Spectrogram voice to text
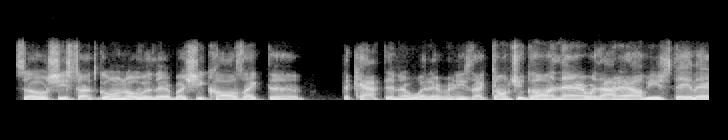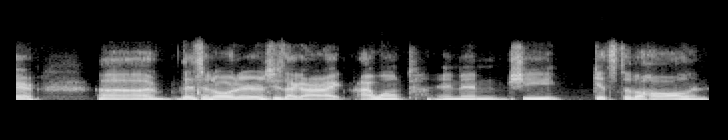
So she starts going over there, but she calls like the the captain or whatever, and he's like, "Don't you go in there without help. You stay there. Uh, that's an order." And she's like, "All right, I won't." And then she gets to the hall and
